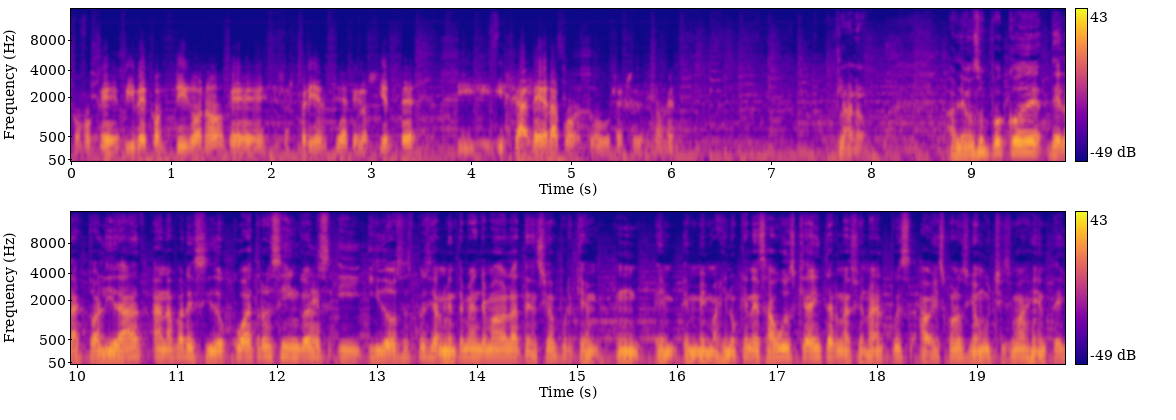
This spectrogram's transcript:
como que vive contigo, ¿no? Que esa experiencia, que lo siente y, y se alegra por tus éxitos también. Claro, Hablemos un poco de, la actualidad. Han aparecido cuatro singles y, dos especialmente me han llamado la atención porque mm, me imagino que en esa búsqueda internacional pues habéis conocido muchísima gente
